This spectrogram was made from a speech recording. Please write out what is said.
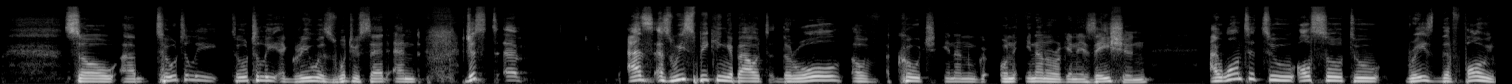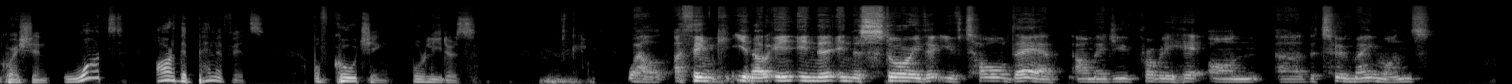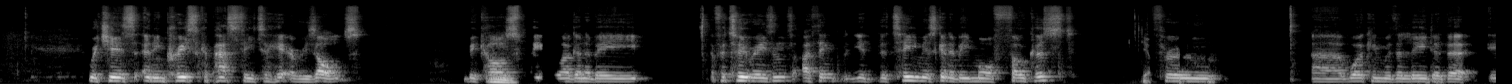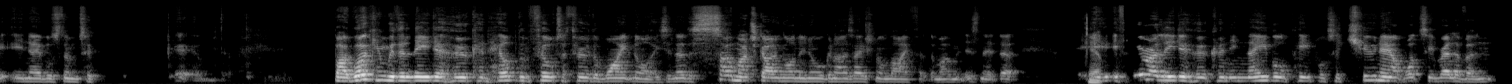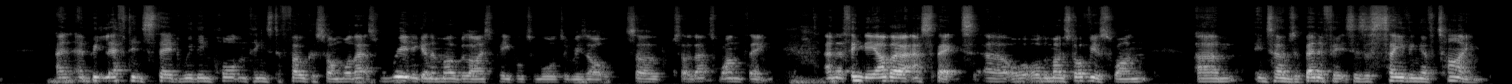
So um, totally, totally agree with what you said. And just uh, as as we speaking about the role of a coach in an in an organization, I wanted to also to raise the following question: What are the benefits of coaching for leaders? Well, I think you know in, in, the in the story that you've told there, Ahmed, you've probably hit on uh, the two main ones, which is an increased capacity to hit a result, because mm. people are going to be, for two reasons. I think the team is going to be more focused yep. through uh, working with a leader that enables them to by working with a leader who can help them filter through the white noise. You know, there's so much going on in organizational life at the moment, isn't it? That yep. if you're a leader who can enable people to tune out what's irrelevant and, and be left instead with important things to focus on, well, that's really going to mobilize people towards a result. So, so that's one thing. And I think the other aspect, uh, or, or, the most obvious one, um, in terms of benefits, is a saving of time.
